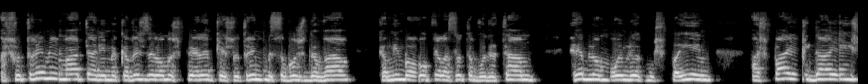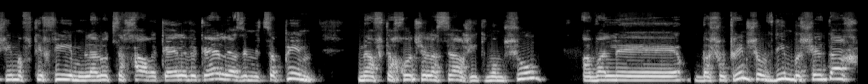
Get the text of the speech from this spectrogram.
השוטרים למטה, אני מקווה שזה לא משפיע עליהם, כי השוטרים בסופו של דבר קמים בבוקר לעשות עבודתם, הם לא אמורים להיות מושפעים. ההשפעה היחידה היא שאם מבטיחים להעלות שכר וכאלה וכאלה, אז הם מצפים מהבטחות של השר שיתממשו, אבל uh, בשוטרים שעובדים בשטח,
